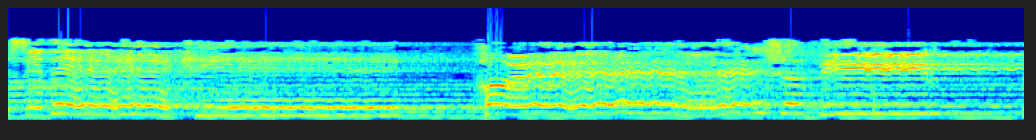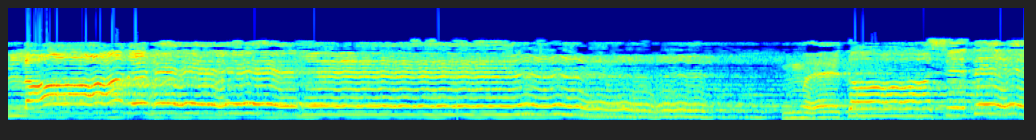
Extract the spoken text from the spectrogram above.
سے دیکھیے۔ ہے شبیر لا رہے ہیں۔ میدان سے دیکھیے۔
